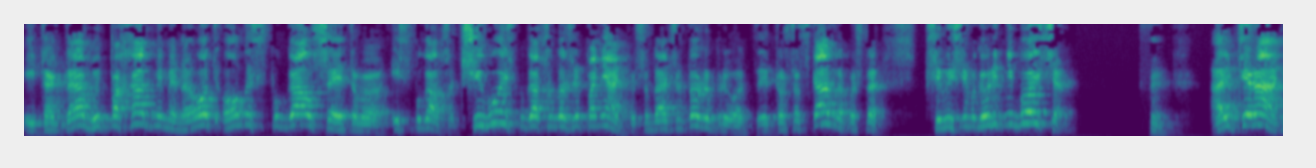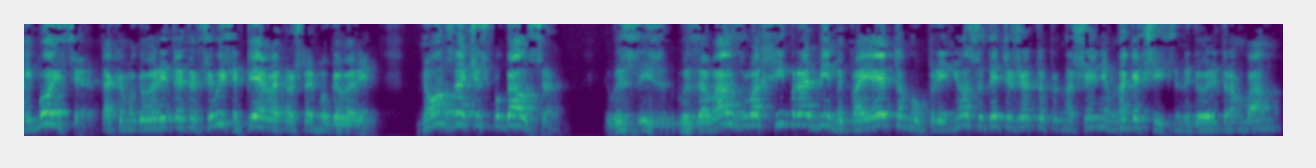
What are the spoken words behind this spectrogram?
И тогда вы пахадмимена, вот он испугался этого, испугался. Чего испугался, он должен понять, потому что дальше он тоже приводит. И то, что сказано, потому что Всевышний ему говорит, не бойся. Альтера, не бойся. Так ему говорит это Всевышний. Первое то, что ему говорит. Но он, значит, испугался вызывал звахим рабим, и поэтому принес вот эти жертвоприношения многочисленные, говорит Рамбан,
